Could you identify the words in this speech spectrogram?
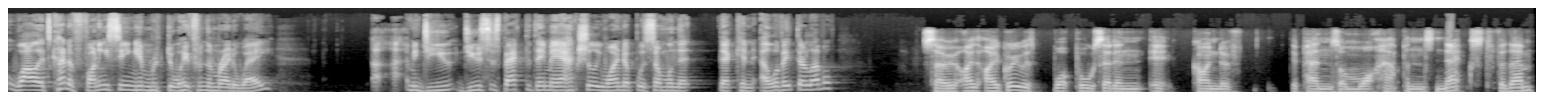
while it's kind of funny seeing him ripped away from them right away, I mean, do you do you suspect that they may actually wind up with someone that that can elevate their level? So I, I agree with what Paul said, and it kind of depends on what happens next for them.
